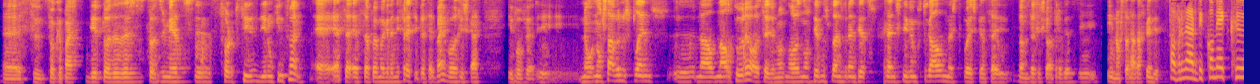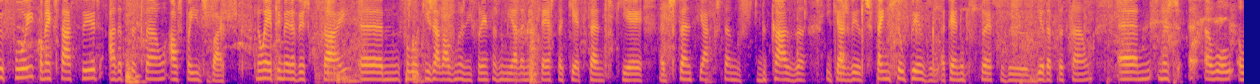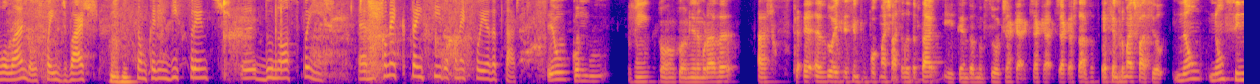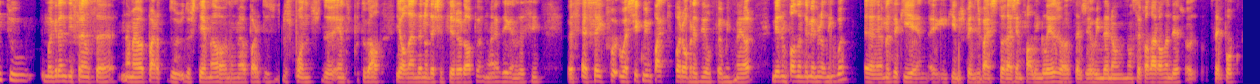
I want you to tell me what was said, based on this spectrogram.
Uh, se, sou capaz de ir todas as, todos os meses, se, se, for preciso, de ir um fim de semana. É, essa, essa foi uma grande diferença. E pensei, bem, vou arriscar e vou ver. E não, não estava nos planos uh, na, na, altura, ou seja, não, não esteve nos planos durante esses anos que estive em Portugal, mas depois pensei, vamos arriscar outra vez e, e não estou nada arrependido. Oh, Bernardo, e como é que foi, como é que está a ser a adaptação aos Países Baixos? Não é a primeira vez que sai, uh, falou aqui já de algumas diferenças, nomeadamente esta que é tanto, que é a distância a que estamos de casa e que às vezes tem o seu peso até no processo de, de adaptação, uh, mas a, a, a Holanda, os Países Baixos, uhum. são um bocadinho diferentes uh, do nosso país. Um, como é que tem sido ou como é que foi adaptar-se? Eu, como vim com, com a minha namorada, acho que a dois é sempre um pouco mais fácil de adaptar e tendo uma pessoa que já cá, que já cá, que já cá estava, é sempre mais fácil. Não, não sinto uma grande diferença na maior parte do, dos temas ou na maior parte dos, dos pontos de, entre Portugal e Holanda, não deixa de ser Europa, não é? Digamos assim achei que, foi, achei que o impacto para o Brasil foi muito maior, mesmo falando a mesma língua, uh, mas aqui, aqui nos Países Baixos toda a gente fala inglês, ou seja, eu ainda não, não sei falar holandês, sei pouco,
